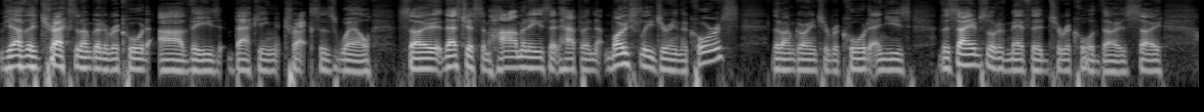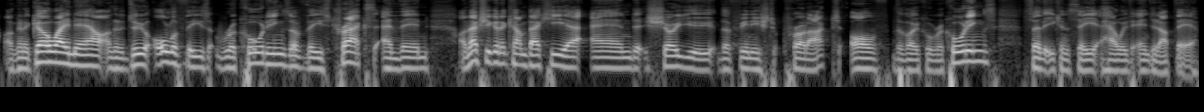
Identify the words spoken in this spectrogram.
The other tracks that I'm going to record are these backing tracks as well. So that's just some harmonies that happen mostly during the chorus that I'm going to record and use the same sort of method to record those. So I'm going to go away now. I'm going to do all of these recordings of these tracks and then I'm actually going to come back here and show you the finished product of the vocal recordings so that you can see how we've ended up there.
